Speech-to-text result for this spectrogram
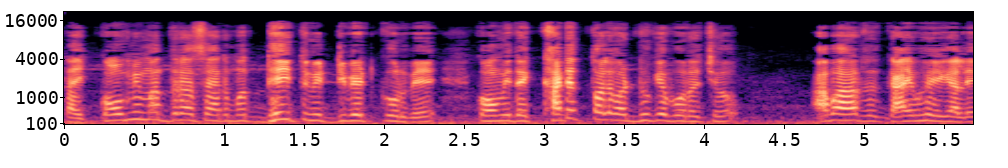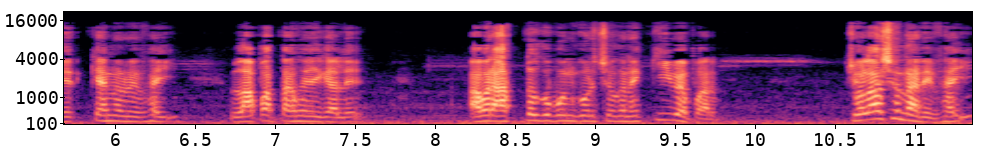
তাই কৌমি মাদ্রাসার মধ্যেই তুমি ডিবেট করবে। কৌমিদের খাটের তলে আবার ঢুকে পড়েছো। আবার গায়েব হয়ে গেলে কেন রে ভাই? লাপাতা হয়ে গেলে। আবার আত্মগোপন করছ ওখানে কি ব্যাপার? চলে আসো না রে ভাই।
